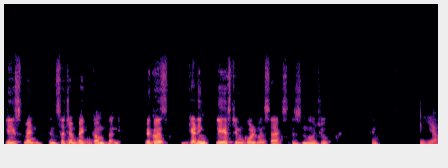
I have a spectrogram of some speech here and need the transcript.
placement in such a big company? Because getting placed in Goldman Sachs is no joke. Yeah.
